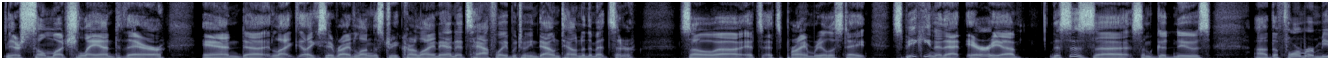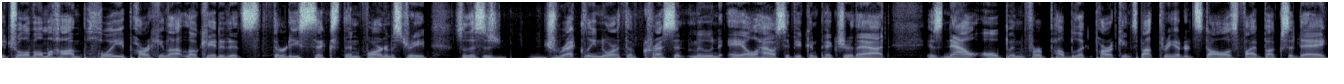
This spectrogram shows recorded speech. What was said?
There's so much land there, and uh, like like you say, right along the streetcar line, and it's halfway between downtown and the Med Center, so uh, it's it's prime real estate. Speaking of that area, this is uh, some good news. Uh, the former Mutual of Omaha employee parking lot located at 36th and Farnam Street. So this is directly north of Crescent Moon Ale House, if you can picture that, is now open for public parking. It's about 300 stalls, five bucks a day.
